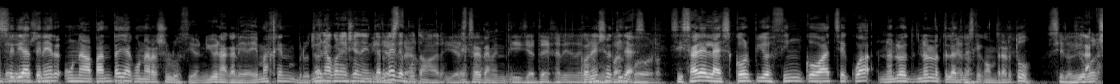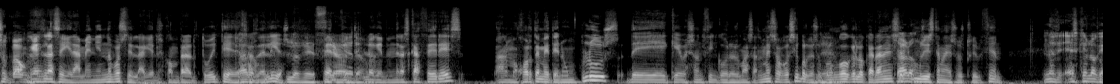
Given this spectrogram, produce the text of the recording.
sería tener una pantalla con una resolución y una calidad de imagen Y brutal una conexión de Y internet de puta y madre. Exactamente. Y ya te dejarías de con eso tiras por- si sale la Scorpio 5H4 no, lo, no lo te la Claro. tienes que comprar tú Si lo digo- La- supongo que es la seguirán vendiendo pues si la quieres comprar tú y te dejas Claro, de líos lo de- pero claro. lo que tendrás que hacer es a lo mejor te meten un plus de que son 5 euros más al mes o algo así porque supongo que lo que harán es Claro. un sistema de suscripción No, es que lo que.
